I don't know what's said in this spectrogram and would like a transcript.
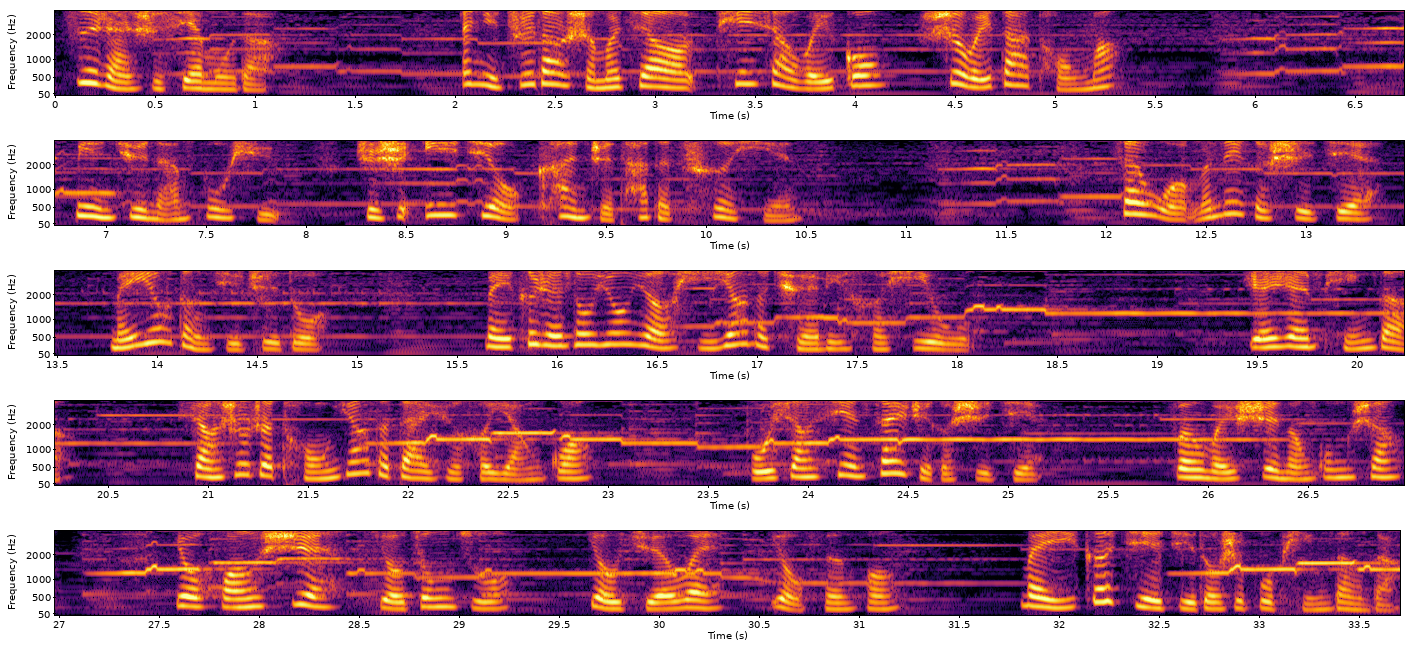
自然是羡慕的。哎，你知道什么叫天下为公，是为大同吗？”面具男不语，只是依旧看着他的侧颜。在我们那个世界，没有等级制度，每个人都拥有一样的权利和义务，人人平等，享受着同样的待遇和阳光。不像现在这个世界，分为士农工商，有皇室，有宗族，有爵位，有分封，每一个阶级都是不平等的。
